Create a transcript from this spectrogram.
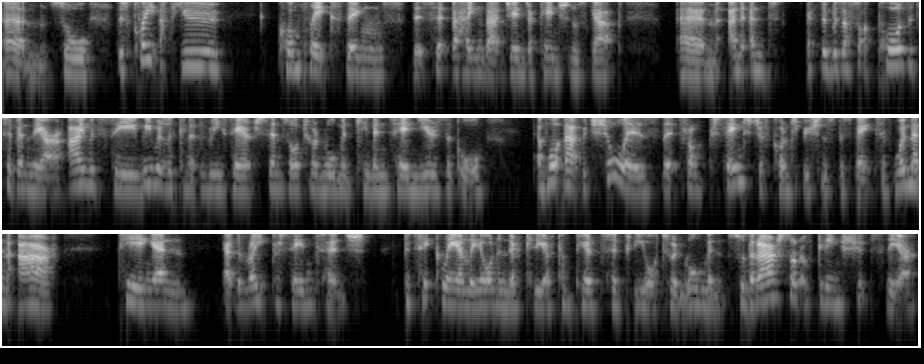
um, so there's quite a few complex things that sit behind that gender pensions gap um, and and if there was a sort of positive in there, I would say we were looking at the research since auto enrolment came in 10 years ago. And what that would show is that from a percentage of contributions perspective, women are paying in at the right percentage, particularly early on in their career compared to pre-auto enrolment. So there are sort of green shoots there,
